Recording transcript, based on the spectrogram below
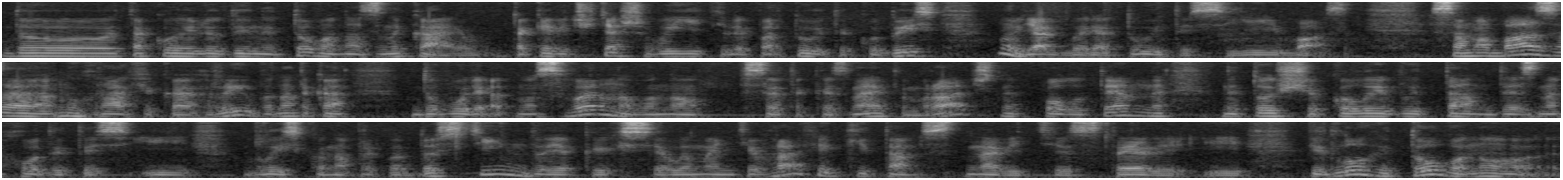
до такої людини, то вона зникає. Таке відчуття, що ви її телепортуєте кудись, ну якби рятуєте з цієї бази. Сама база, ну, графіка гри, вона така доволі атмосферна, воно все таке, знаєте, мрачне, полутемне. Не то, що коли ви там, де знаходитесь, і близько, наприклад, до стін, до якихось елементів графіки, там навіть стелі і підлоги, то воно е,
